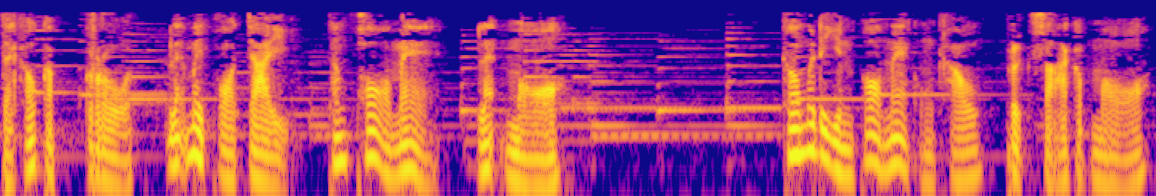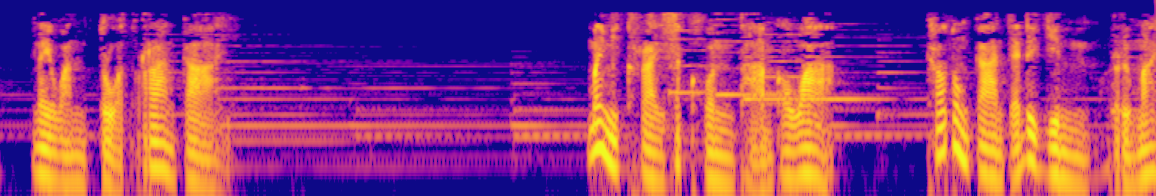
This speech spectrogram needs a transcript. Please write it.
แต่เขากับโกรธและไม่พอใจทั้งพ่อแม่และหมอ เขาไม่ได้ยินพ่อแม่ของเขาปรึกษากับหมอในวันตรวจร่างกาย ไม่มีใครสักคนถามเขาว่า เขาต้องการจะได้ยินหรือไม่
